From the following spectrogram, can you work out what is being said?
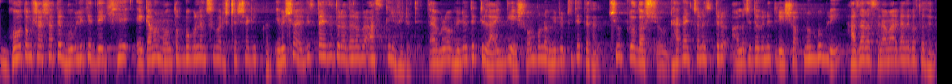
গৌতম শাহর সাথে বুবলিকে দেখে এ কেমন মন্তব্য করলেন সুপারস্টার শাকিব খান? এ বিষয়ে বিস্তারিত তুলে ধরা হবে আজকের ভিডিওতে। তাই বলব ভিডিওতে একটি লাইক দিয়ে সম্পূর্ণ ভিডিওটি দেখতে থাকুন। সুপ্রিয় দর্শক, ঢাকায় চলচ্চিত্রের আলোচিত অভিনেত্রী স্বপ্ন বুবলি হাজারো সিনেমার কাজে ব্যস্ত থাকে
